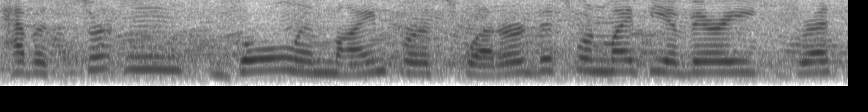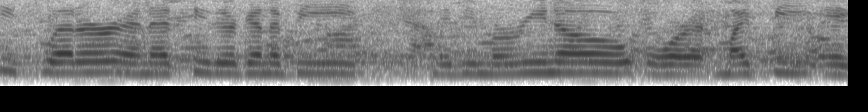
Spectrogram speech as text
have a certain goal in mind for a sweater. This one might be a very dressy sweater, and it's either going to be maybe merino or it might be a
